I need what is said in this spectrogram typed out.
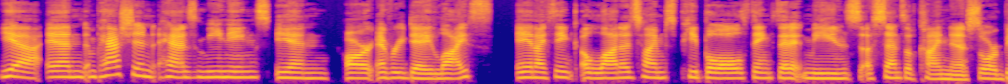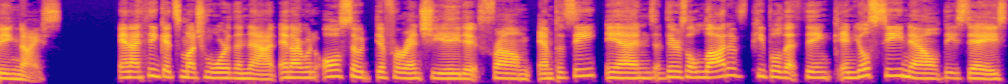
Yeah. And compassion has meanings in our everyday life. And I think a lot of times people think that it means a sense of kindness or being nice. And I think it's much more than that. And I would also differentiate it from empathy. And there's a lot of people that think, and you'll see now these days,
